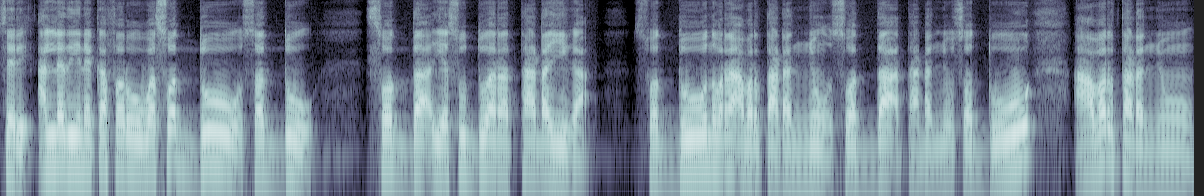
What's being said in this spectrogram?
ശരി. അല്ലദീന കഫറു വസ്വദ്ദു സദ്ദു സ്വദ്ദ യസുദ്ദു പറഞ്ഞ തടയുക. സ്വദ്ദു എന്ന് പറഞ്ഞാൽ അവർ തടഞ്ഞു. സ്വദ്ദ തടഞ്ഞു സ്വദ്ദു അവർ തടഞ്ഞു.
